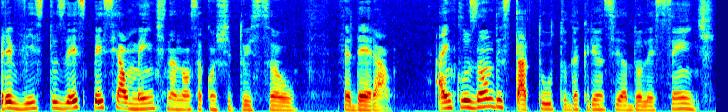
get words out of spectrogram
previstos especialmente na nossa Constituição Federal. A inclusão do Estatuto da Criança e Adolescente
